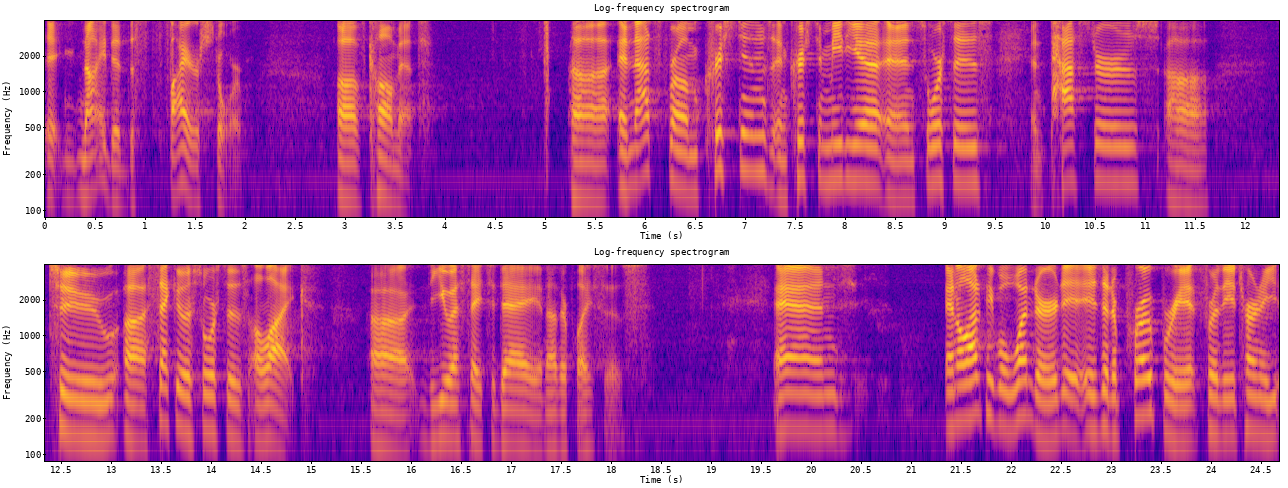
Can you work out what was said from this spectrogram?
ignited this firestorm of comment. Uh, and that's from Christians and Christian media and sources and pastors. Uh, to uh, secular sources alike, uh, the USA Today and other places. And, and a lot of people wondered is it appropriate for the Attorney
